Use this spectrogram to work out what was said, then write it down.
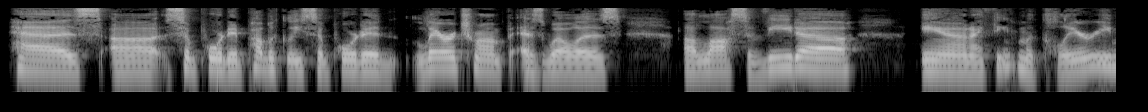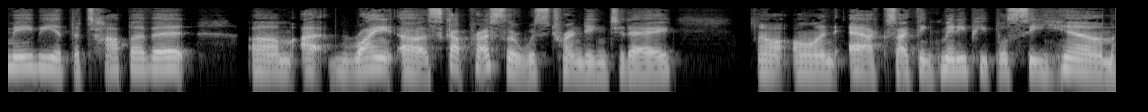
has uh, supported publicly supported Lara Trump as well as uh, LaCivita and I think McCleary maybe at the top of it. Um, I, Ryan uh, Scott Presler was trending today uh, on X. I think many people see him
